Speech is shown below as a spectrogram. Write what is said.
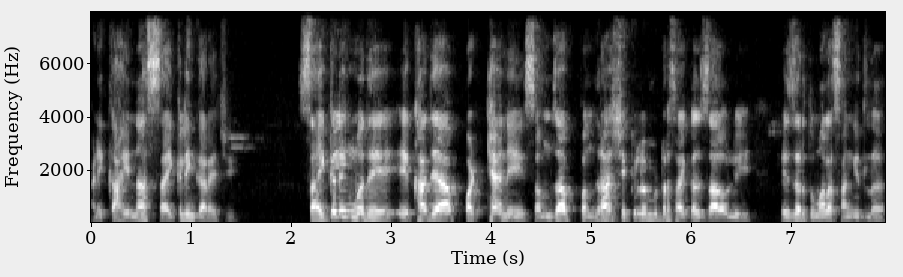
आणि काहींना सायकलिंग करायची. सायकलिंगमध्ये एखाद्या पठ्ठ्याने समजा पंधराशे किलोमीटर सायकल चालवली हे जर तुम्हाला सांगितलं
